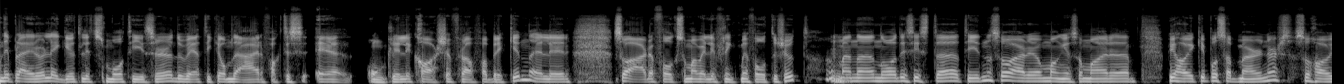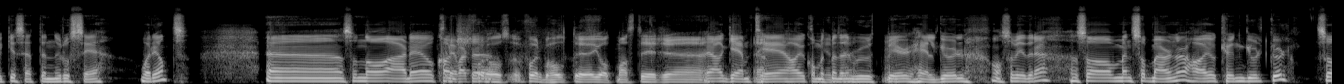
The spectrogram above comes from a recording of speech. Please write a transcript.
de pleier å legge ut litt små teasere. Du vet ikke om det er faktisk er ordentlig lekkasje fra fabrikken, eller så er det folk som er veldig flinke med photoshoot. Men uh, nå de siste tiden så er det jo mange som har uh, Vi har jo ikke på Submariners, så har vi ikke sett en rosé-variant. Eh, så nå er det jo kanskje det har vært forbeholdt uh, Yachtmaster. ja, GMT har jo kommet med GMT, den root beer, helgull osv. Men Submariner har jo kun gult gull. Så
